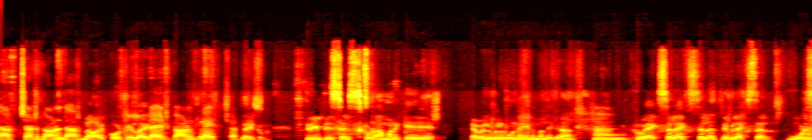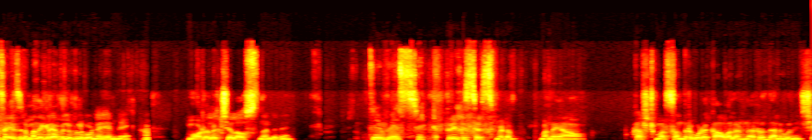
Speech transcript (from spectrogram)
డార్క్ చాట్ కావాలి డార్క్ డార్క్ ఒకటి లైట్ లైట్ కావాలంటే లైట్ చాట్ లైట్ త్రీ పీస్ సెట్స్ కూడా మనకి అవైలబుల్గా ఉన్నాయండి మన దగ్గర. Two XL XL triple XL మూడు సైజులు మన దగ్గర అవైలబుల్గా ఉన్నాయండి. మోడల్ వచ్చి ఇలా వస్తుందండి ఇది. Three piece set three piece sets madam మన కస్టమర్స్ అందరూ కూడా కావాలంటున్నారు. దాని గురించి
